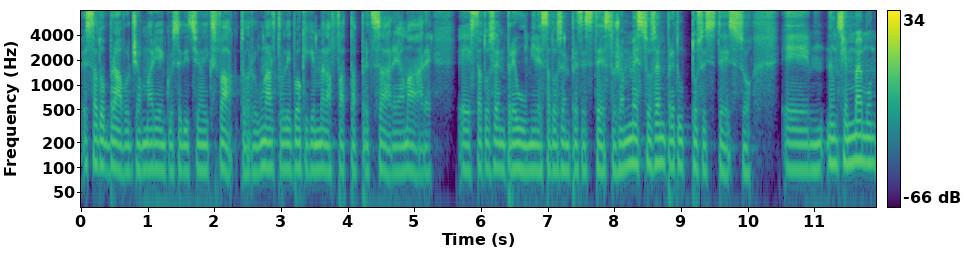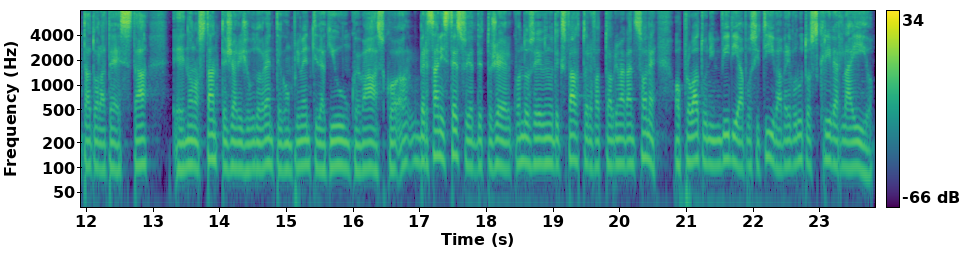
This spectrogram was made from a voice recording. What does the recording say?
è stato bravo Gianmaria in questa edizione di X Factor, un altro dei pochi che me l'ha fatto apprezzare e amare, è stato sempre umile, è stato sempre se stesso, ci ha messo sempre tutto se stesso, e non si è mai montato la testa, nonostante ci ha ricevuto veramente complimenti da chiunque, Vasco, Bersani stesso gli ha detto, cioè, quando sei venuto X Factor e hai fatto la prima canzone ho provato un'invidia positiva, avrei voluto scriverla io,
